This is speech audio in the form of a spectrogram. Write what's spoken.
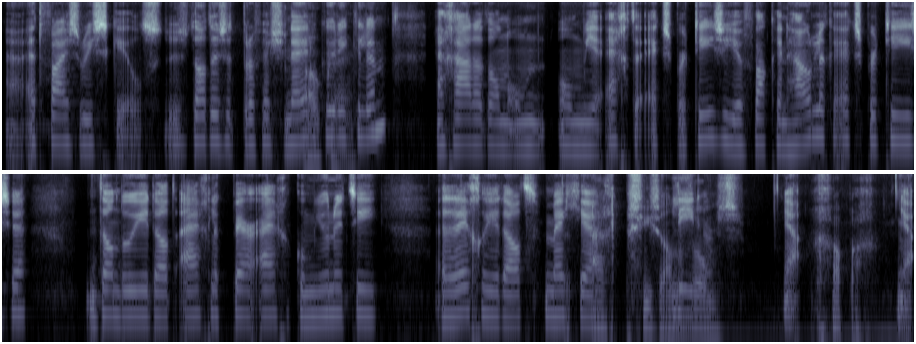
advisory skills. Dus dat is het professionele okay. curriculum. En gaat het dan om, om je echte expertise, je vakinhoudelijke expertise, dan doe je dat eigenlijk per eigen community. Regel je dat met je eigenlijk precies andersom. leaders. Ja. Grappig. Ja.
